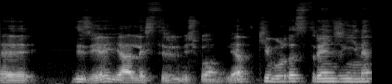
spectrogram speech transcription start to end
e, diziye yerleştirilmiş bu ameliyat. Ki burada Strange'in yine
